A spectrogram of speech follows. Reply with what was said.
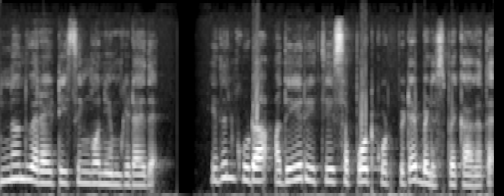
ಇನ್ನೊಂದು ವೆರೈಟಿ ಸಿಂಗೋನಿಯಂ ಗಿಡ ಇದೆ. ಇದನ್ನು ಕೂಡ ಅದೇ ರೀತಿ ಸಪೋರ್ಟ್ ಕೊಟ್ಬಿಟ್ಟೆ ಬೆಳೆಸಬೇಕಾಗತ್ತೆ.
